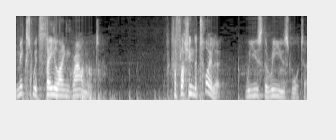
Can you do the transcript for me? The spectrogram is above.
mixed with saline groundwater. For flushing the toilet, we use the reused water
